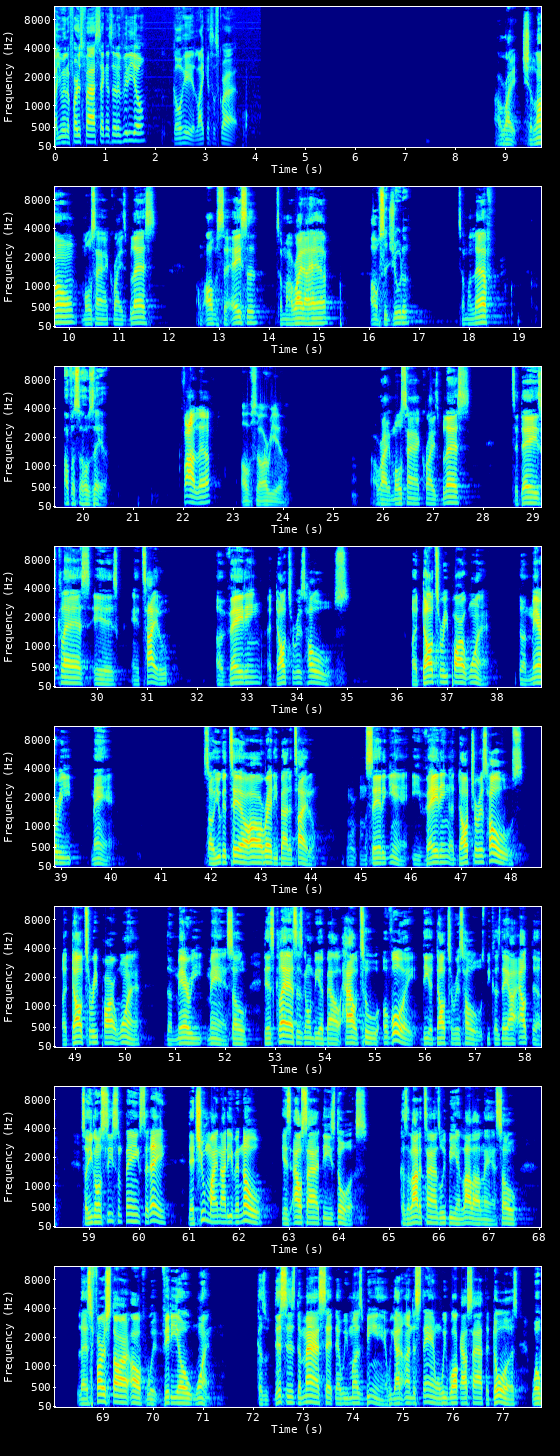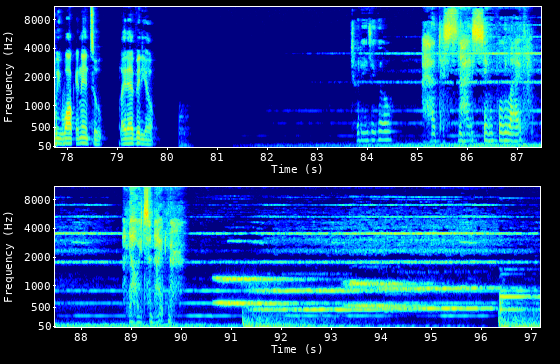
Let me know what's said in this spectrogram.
While you're in the first five seconds of the video, go ahead, like and subscribe. All right. Shalom. Most High in Christ bless. I'm Officer Asa. To my right, I have Officer Judah. to my left, Officer Hosea. far left. Officer Ariel. All right. Most High in Christ bless. Today's class is entitled Evading Adulterous Hoes. Adultery Part 1 The Married Man. So you could tell already by the title. I'm going to say it again Evading Adulterous Hoes. Adultery Part 1 The Married Man. So this class is going to be about how to avoid the adulterous holes because they are out there. So you're going to see some things today that you might not even know is outside these doors. Because a lot of times we be in la la land. So let's first start off with video one. Because this is the mindset that we must be in. We got to understand when we walk outside the doors what we walking into. Play that video. Two days ago, I had this nice, simple life. Now it's a nightmare.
